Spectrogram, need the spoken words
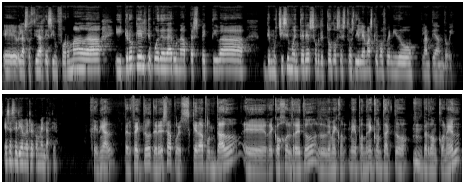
eh, la sociedad desinformada y creo que él te puede dar una perspectiva de muchísimo interés sobre todos estos dilemas que hemos venido planteando hoy. Esa sería mi recomendación. Genial, perfecto, Teresa, pues queda apuntado, eh, recojo el reto, me, pondré en contacto perdón, con él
